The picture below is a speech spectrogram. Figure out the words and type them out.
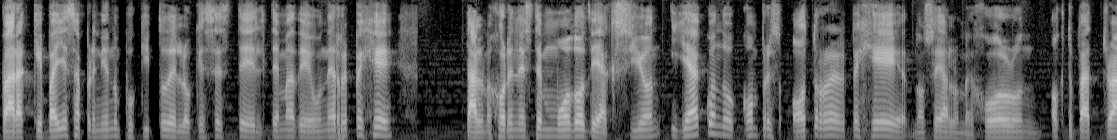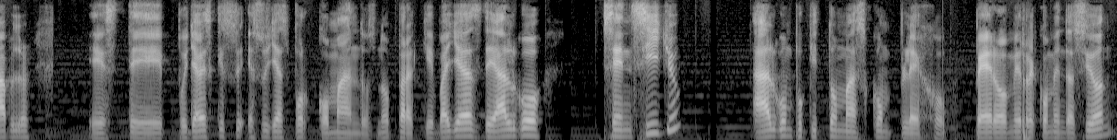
para que vayas aprendiendo un poquito de lo que es este el tema de un RPG, a lo mejor en este modo de acción y ya cuando compres otro RPG, no sé, a lo mejor un Octopath Traveler, este, pues ya ves que eso, ya es por comandos, ¿no? Para que vayas de algo sencillo a algo un poquito más complejo. Pero mi recomendación,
